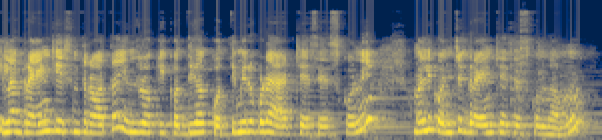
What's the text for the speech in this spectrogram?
ఇలా గ్రైండ్ చేసిన తర్వాత ఇందులోకి కొద్దిగా కొత్తిమీర కూడా యాడ్ చేసేసుకొని మళ్ళీ కొంచెం గ్రైండ్ చేసేసుకుందాము.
